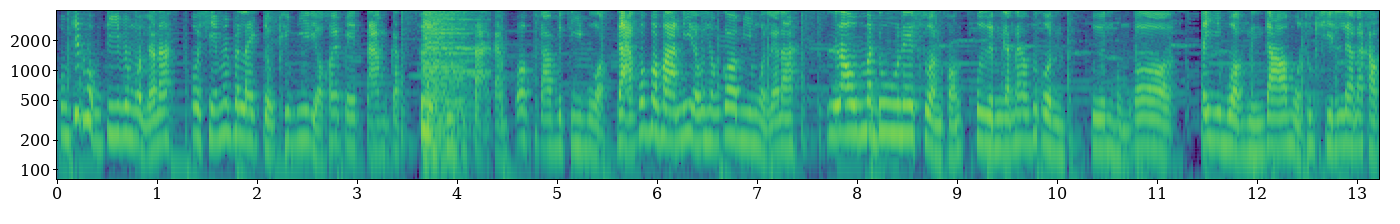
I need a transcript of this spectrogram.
ผมคิดผมตีไปหมดแล้วนะ โอเคไม่เป็นไรจบคลิปนี้เดี๋ยวค่อยไปตามกระตืบลูกชิตากันก็ตามไปตีบวก ดาบก็ประมาณนี้และคุณผู้ชมก็มีหมดแล้วนะ เรามาดูในส่วนของปืนกันนะครับทุกคน ปืนผมก็ตีบวกหนึ่งดาวหมดทุกชิ้นแล้วนะครับ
